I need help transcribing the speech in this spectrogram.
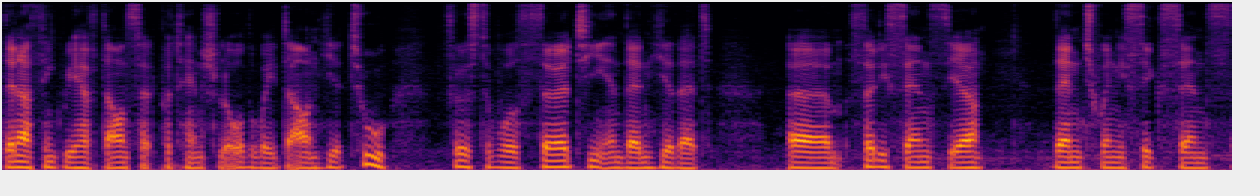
then I think we have downside potential all the way down here too. First of all 30 and then here that um, 30 cents, yeah, then 26 cents,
